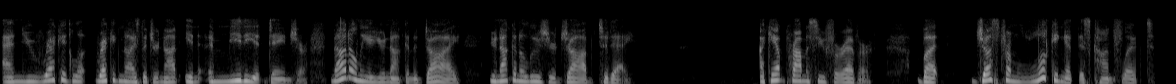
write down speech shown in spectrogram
and you recognize, recognize that you're not in immediate danger, not only are you not going to die, you're not going to lose your job today. I can't promise you forever, but just from looking at this conflict,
